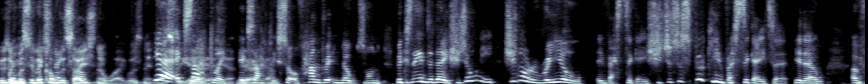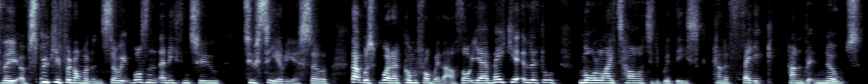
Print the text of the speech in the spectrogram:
was almost in a originates from. conversational way, wasn't it? Yeah, That's it. exactly, yeah, exactly. Sort of handwritten notes on because at the end of the day, she's only she's not a real investigator. She's just a spooky investigator, you know, of the of spooky phenomenon. So it wasn't anything too too serious. So that was where I come from with that. I thought, yeah, make it a little more light-hearted with these kind of fake handwritten notes,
